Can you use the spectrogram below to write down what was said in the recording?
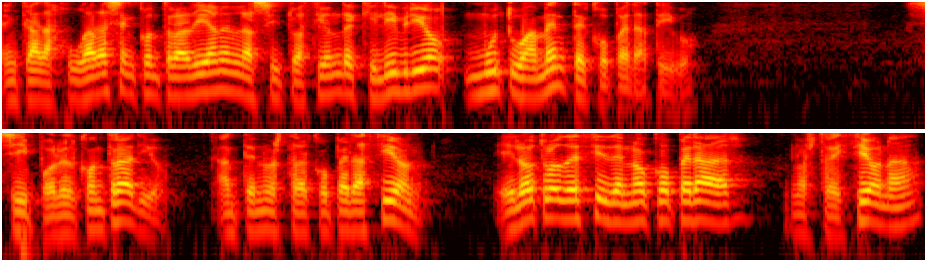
en cada jugada se encontrarían en la situación de equilibrio mutuamente cooperativo. Si, por el contrario, ante nuestra cooperación, el otro decide no cooperar, nos traiciona,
